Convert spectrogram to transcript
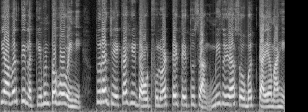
यावरती लकी म्हणतो हो वहिनी. तुला जे काही डाऊटफुल वाटते ते तू सांग. मी तुझ्या सोबत कायम आहे.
